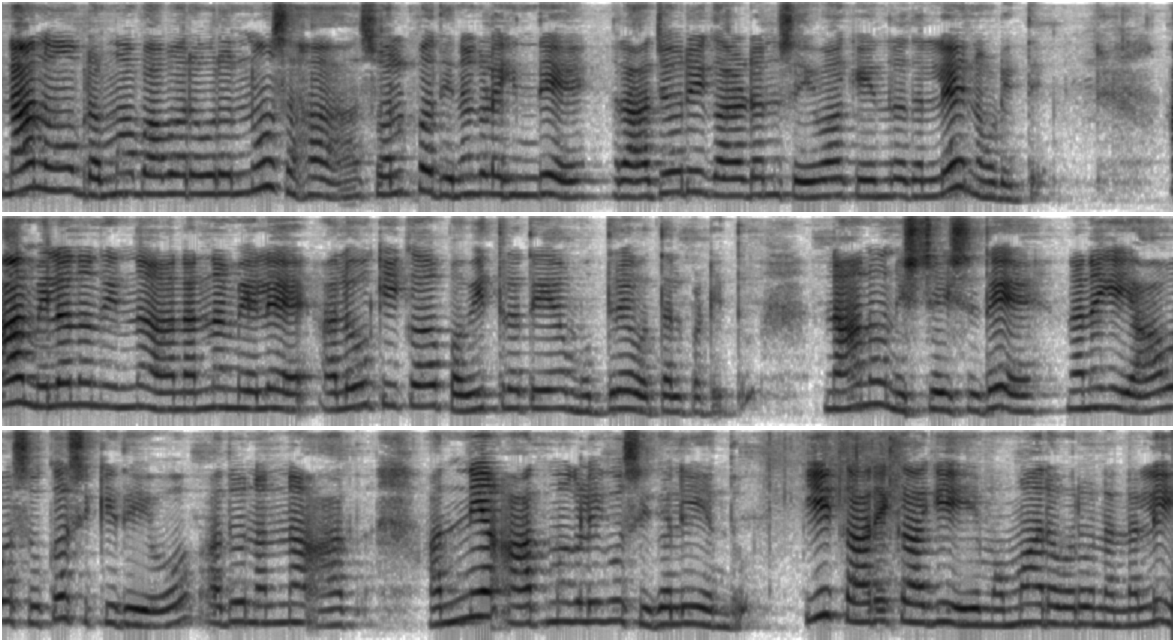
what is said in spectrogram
ನಾನು ಬ್ರಹ್ಮಬಾಬಾರವರನ್ನೂ ಸಹ ಸ್ವಲ್ಪ ದಿನಗಳ ಹಿಂದೆ ರಾಜೌರಿ ಗಾರ್ಡನ್ ಸೇವಾ ಕೇಂದ್ರದಲ್ಲೇ ನೋಡಿದ್ದೆ. ಆ ಮಿಲನದಿಂದ ನನ್ನ ಮೇಲೆ ಅಲೌಕಿಕ ಪವಿತ್ರತೆಯ ಮುದ್ರೆ ಒತ್ತಲ್ಪಟ್ಟಿತ್ತು. ನಾನು ನಿಶ್ಚಯಿಸಿದೆ, ನನಗೆ ಯಾವ ಸುಖ ಸಿಕ್ಕಿದೆಯೋ ಅದು ನನ್ನ ಆತ್, ಅನ್ಯ ಆತ್ಮಗಳಿಗೂ ಸಿಗಲಿ ಎಂದು. ಈ ಕಾರ್ಯಕ್ಕಾಗಿ ಮಮ್ಮಾರವರು ನನ್ನಲ್ಲಿ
